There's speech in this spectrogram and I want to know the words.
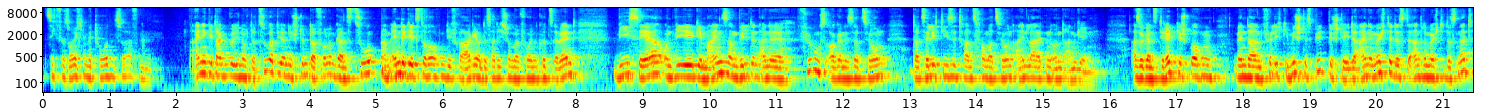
sich für solche Methoden zu öffnen. Einen Gedanken würde ich noch dazu addieren, ich stimme da voll und ganz zu. Am Ende geht es doch auch um die Frage, und das hatte ich schon mal vorhin kurz erwähnt, wie sehr und wie gemeinsam will denn eine Führungsorganisation tatsächlich diese Transformation einleiten und angehen? Also ganz direkt gesprochen, wenn da ein völlig gemischtes Bild besteht, der eine möchte das, der andere möchte das nicht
